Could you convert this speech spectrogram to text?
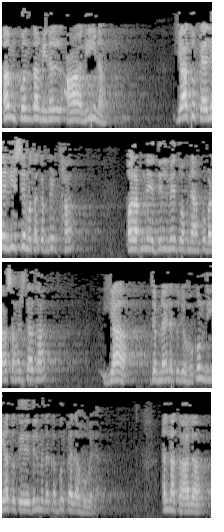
ام کنتا من العالین۔ یا تو پہلے ہی سے متکبر تھا۔ اور اپنے دل میں تو اپنے آپ کو بڑا سمجھتا تھا۔ یا جب میں نے تجھے حکم دیا تو تیرے دل میں تکبر پیدا ہو گیا۔ اللہ تعالی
